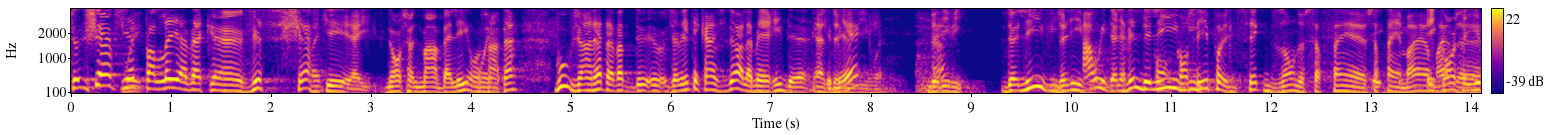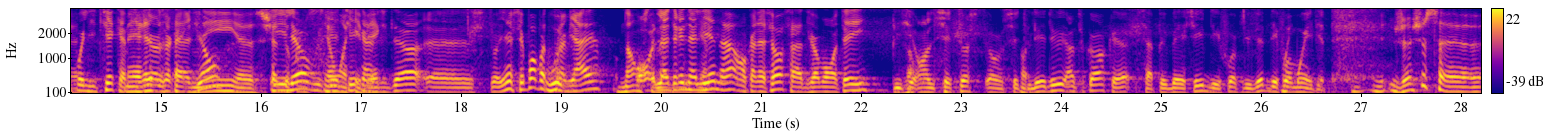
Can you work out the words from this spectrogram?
le chef vient Oui. de parler avec un vice-chef qui est non seulement emballé, on s'entend. Vous, vous en êtes à votre deux- vous avez été candidat à la mairie de À- de Québec. Lévis, ouais. De? Lévis. De Lévis. De Lévis. Ah oui, de la ville de Lévis. Conseiller politique, disons, de certains, euh, certains maires. et conseiller de- politique à plusieurs occasions. Saguenay, euh, chef et là, vous étiez candidat euh, citoyen. C'est pas votre Oui. première. Non, ma L'adrénaline, hein, on connaît ça, ça a déjà monté. Puis on le sait tous, on le sait tous les deux, en tout cas, que ça peut baisser des fois plus vite, des fois moins vite. Je vais juste euh,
